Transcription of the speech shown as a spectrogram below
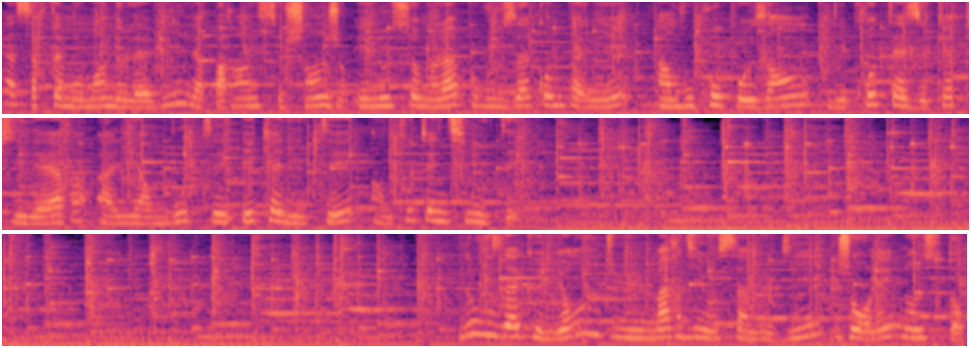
À certains moments de la vie, l'apparence change et nous sommes là pour vous accompagner en vous proposant des prothèses capillaires alliant beauté et qualité en toute intimité. Nous vous accueillons du mardi au samedi, journée non-stop.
